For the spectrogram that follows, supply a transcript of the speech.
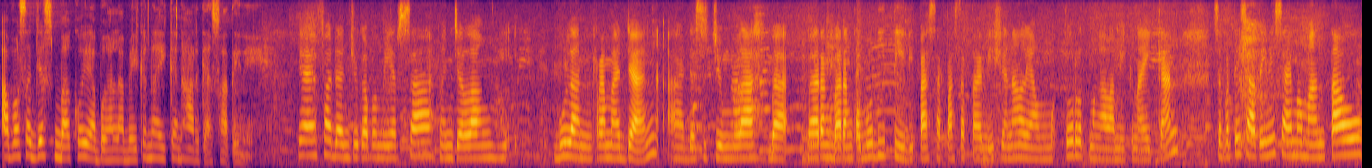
apa saja sembako yang mengalami kenaikan harga saat ini? Ya Eva dan juga pemirsa menjelang bulan Ramadan ada sejumlah barang-barang komoditi di pasar-pasar tradisional yang turut mengalami kenaikan. Seperti saat ini saya memantau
